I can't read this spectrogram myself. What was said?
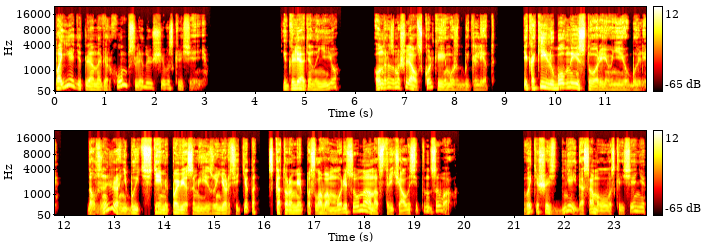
Поедет ли она верхом в следующее воскресенье? И, глядя на нее, он размышлял, сколько ей может быть лет и какие любовные истории у нее были. Должны же они быть с теми повесами из университета, с которыми, по словам Моррисона, она встречалась и танцевала. В эти шесть дней до самого воскресенья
